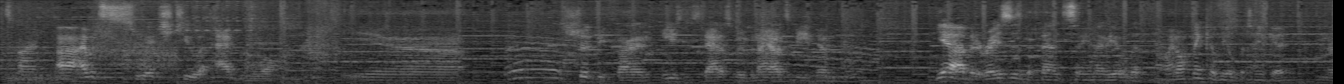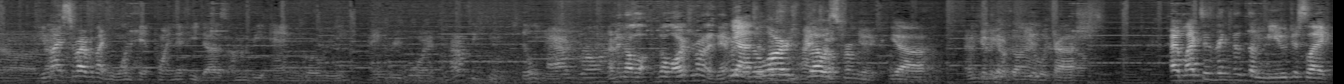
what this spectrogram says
It's fine. Uh, I would switch to Aggron. Yeah. Uh, should be fine. He's the status move and I outspeed him. Yeah, but it raises the defense, so he might be able to. No, I don't think he'll be able to tank it. No. He not might survive with like one hit point, and if he does, I'm gonna be angry. Angry boy. I don't think he can kill me. Aggron. I mean, the, the large amount of damage. Yeah, the large that was from kick. yeah. I'm gonna Keep go going heal crash. now. I'd like to think that the Mew just like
